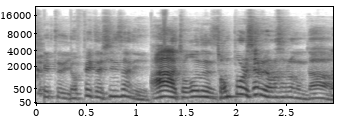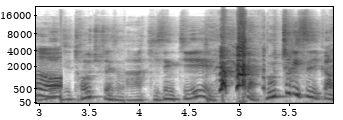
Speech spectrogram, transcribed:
그랬더니 옆에 있던 신선이 아 저거는 점포를 새로 열어서 그런 겁니다. 어. 이제 전우 입장에서 아 기생집 그러니까 노출이 있으니까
